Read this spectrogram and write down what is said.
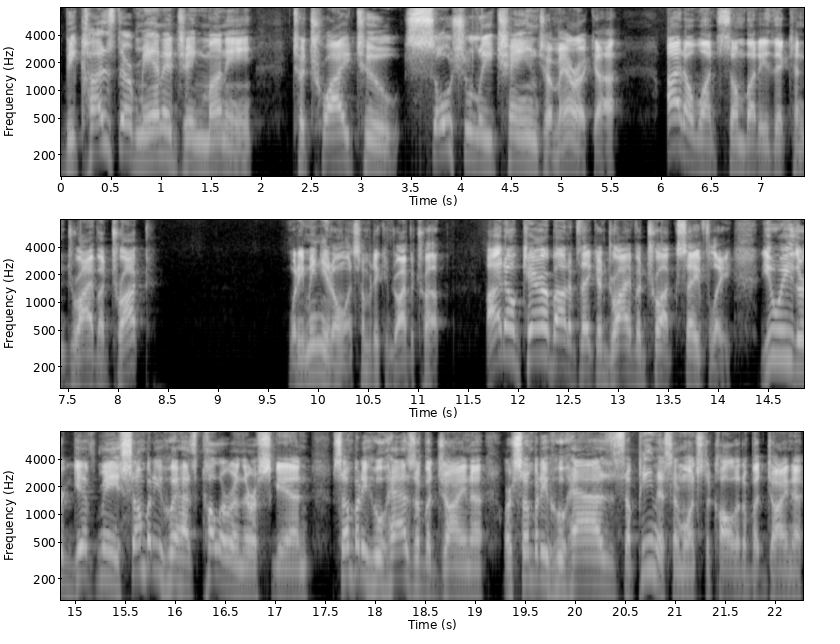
because they're managing money to try to socially change America, I don't want somebody that can drive a truck. What do you mean you don't want somebody can drive a truck? I don't care about if they can drive a truck safely. You either give me somebody who has color in their skin, somebody who has a vagina, or somebody who has a penis and wants to call it a vagina,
